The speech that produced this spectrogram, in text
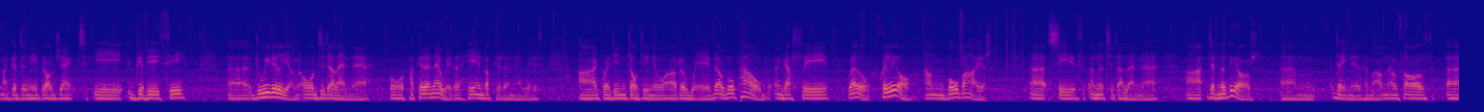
mae gyda ni brosiect i gyfieithu uh, 2 filiwn o dudalennau o'r papurau newydd, y hen papurau newydd, ac wedi'n dodi nhw ar y we fel bod pawb yn gallu, wel, chwilio am bob air uh, sydd yn y tudalennau a defnyddio'r um, deunydd yma mewn ffordd uh,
